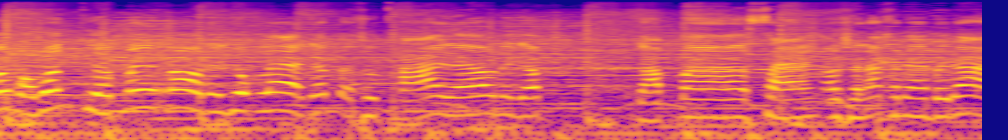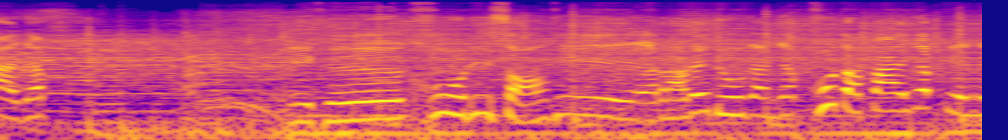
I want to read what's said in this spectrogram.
ต้องบอกว่าเกือบไม่รอดในยกแรกครับแต่สุดท้ายแล้วนะครับกลับมาแซงเอาชนะคะแนนไปได้ครับ นี่คือคู่ที่ 2 ที่เราได้ดูกันครับ คู่ต่อไปครับเปลี่ยน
